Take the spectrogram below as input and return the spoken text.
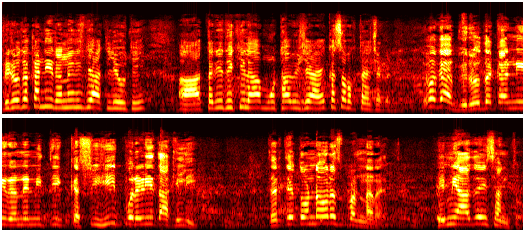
विरोधकांनी रणनीती आखली होती. तरी देखील हा मोठा विजय आहे. कसं बघता याच्याकडे? बघा विरोधकांनी रणनीती कशीही परळीत आखली तर ते तोंडावरच पडणार आहेत. हे मी आजही सांगतो.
